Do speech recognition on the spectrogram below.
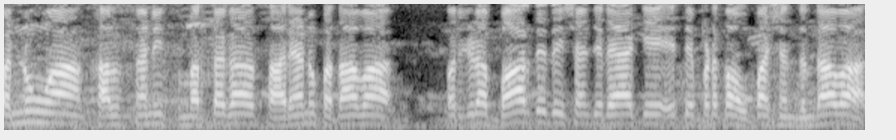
ਪੰਨੂ ਆ, ਖਾਲਿਸਤਾਨੀ ਸਮਰਥਕ ਆ, ਸਾਰਿਆਂ ਨੂੰ ਪਤਾ ਵਾ। ਔਰ ਜਿਹੜਾ ਬਾਹਰ ਦੇ ਦੇਸ਼ਾਂ 'ਚ ਰਹਿ ਕੇ ਇੱਥੇ ਭੜਕਾਊ ਭਾਸ਼ਣ ਦਿੰਦਾ ਵਾ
